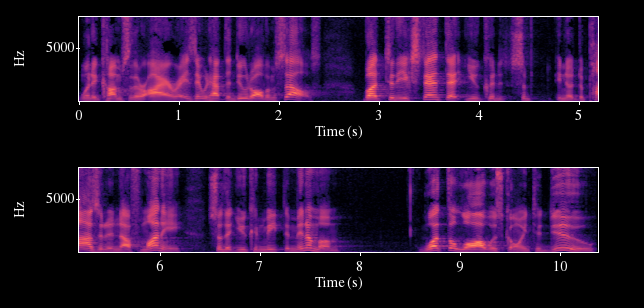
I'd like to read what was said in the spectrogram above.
when it comes to their IRAs. They would have to do it all themselves. But to the extent that you could you know, deposit enough money so that you can meet the minimum. What the law was going to do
